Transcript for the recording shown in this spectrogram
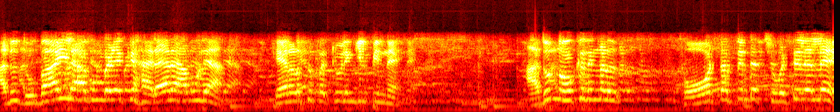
അത് ദുബായിലാകുമ്പോഴേക്ക് ഹരാലാവൂല കേരളത്തിൽ പറ്റൂലെങ്കിൽ പിന്നെ. അതും നോക്ക് നിങ്ങൾ കോട്ടത്തിന്റെ ചുവട്ടിലല്ലേ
